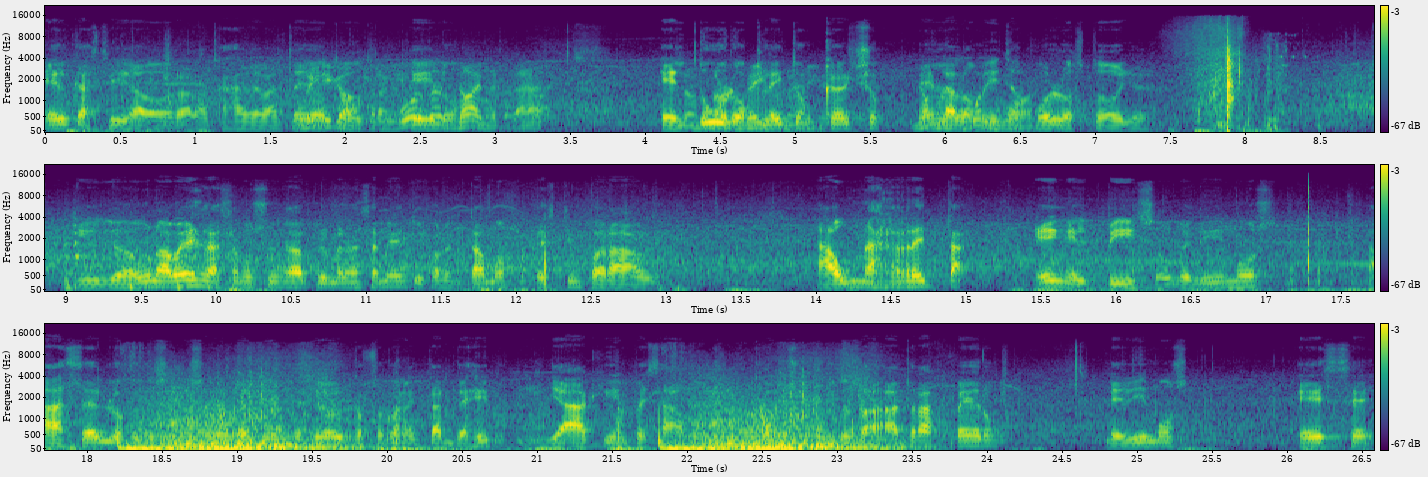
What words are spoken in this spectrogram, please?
el castigador a la caja de bateo, todo tranquilo. El duro Clayton Kershaw en la lomita por los Dodgers. Y de una vez le hacemos un primer lanzamiento y conectamos este imparable a una recta en el piso. Venimos a hacer lo que hicimos en el partido anterior, que fue conectar de hit. Y ya aquí empezamos. Vamos un poquito atrás, pero le dimos ese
